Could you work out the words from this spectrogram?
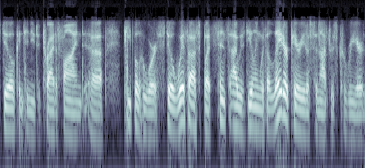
still continue to try to find uh, people who were still with us. But since I was dealing with a later period of Sinatra's career,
